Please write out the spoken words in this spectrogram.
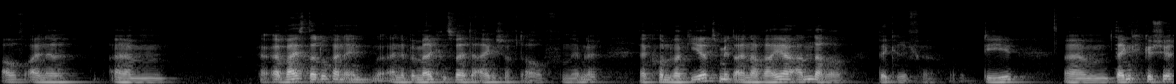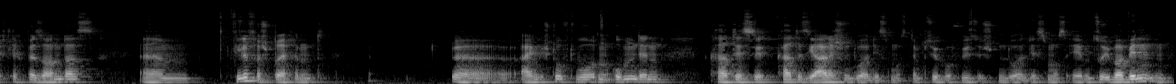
auf eine, ähm, er weist dadurch eine, eine bemerkenswerte Eigenschaft auf, nämlich er konvergiert mit einer Reihe anderer Begriffe, die ähm, denkgeschichtlich besonders ähm, vielversprechend äh, eingestuft wurden, um den kartesianischen Dualismus, den psychophysischen Dualismus eben zu überwinden.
